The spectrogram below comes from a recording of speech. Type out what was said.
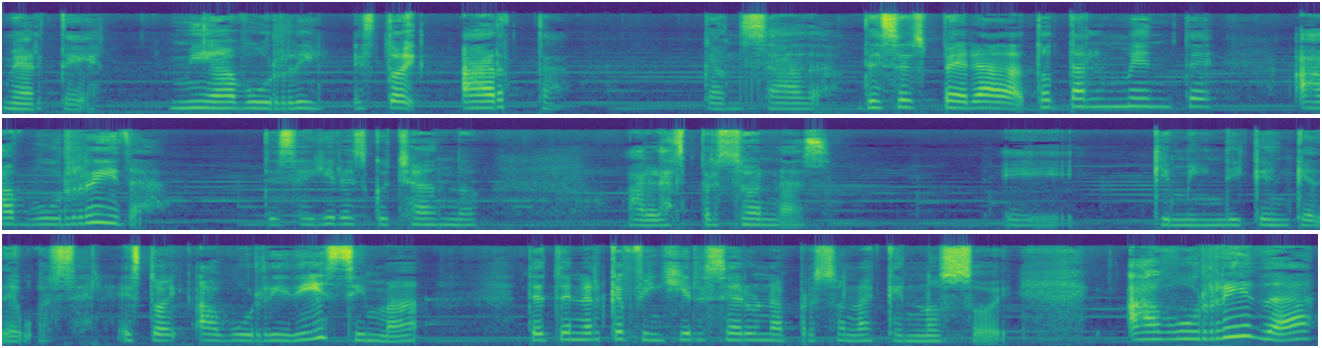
Me harté, me aburrí, estoy harta, cansada, desesperada, totalmente aburrida de seguir escuchando a las personas eh, que me indiquen qué debo hacer. Estoy aburridísima de tener que fingir ser una persona que no soy. Aburrida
